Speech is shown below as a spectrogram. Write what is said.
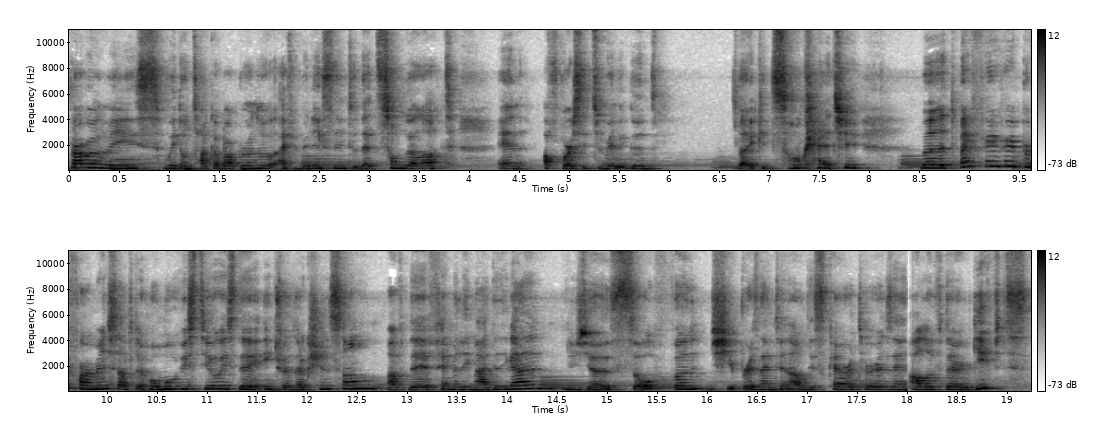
probably is We Don't Talk About Bruno. I've been listening to that song a lot and of course it's really good. Like it's so catchy. But my favorite performance of the whole movie still is the introduction song of the Family Madrigal. It's just so fun. She presenting all these characters and all of their gifts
